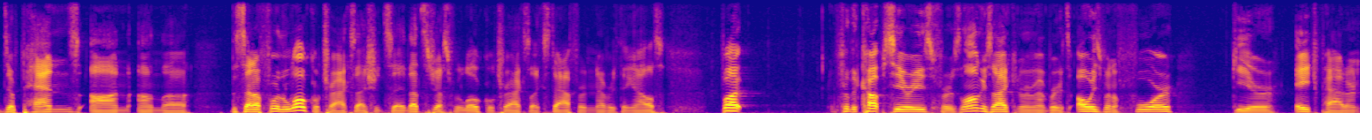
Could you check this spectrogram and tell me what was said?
depends on on the the setup for the local tracks, I should say. That's just for local tracks like Stafford and everything else. But for the Cup Series, for as long as I can remember, it's always been a four gear H pattern.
